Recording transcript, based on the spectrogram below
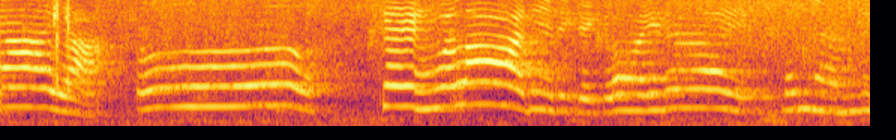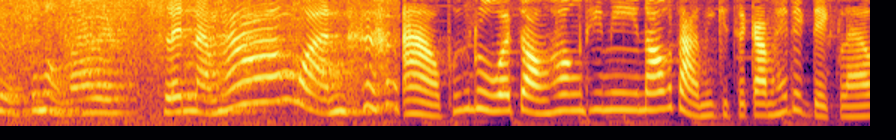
ได้อะ เออเจ๋งวะล่ะเนี่ยเด็กๆลอยได้ เล่นน้ำอยู่สนุกมากเลย เล่นน้ำทั้งวัน อ้าวเพิ่งรู้ว่าจองห้องที่นี่นอกจากมีกิจกรรมให้เด็กๆแล้ว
